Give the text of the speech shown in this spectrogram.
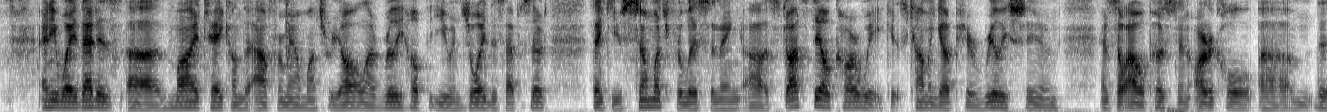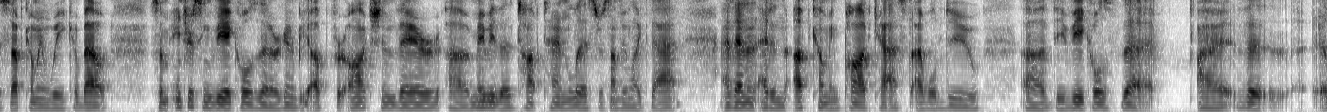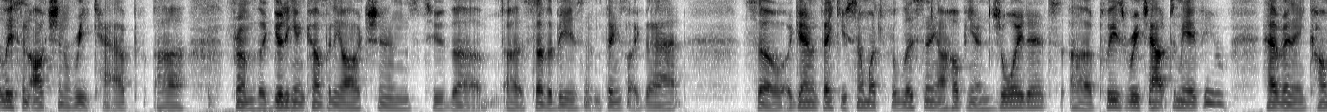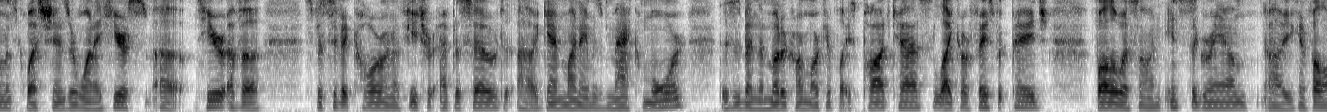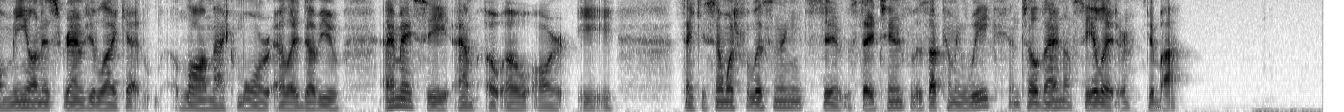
anyway, that is uh, my take on the Alfa Romeo Montreal. I really hope that you enjoyed this episode. Thank you so much for listening. Uh, Scottsdale Car Week is coming up here really soon, and so I will post an article um, this upcoming week about some interesting vehicles that are going to be up for auction there, uh, maybe the top 10 list or something like that. And then at an upcoming podcast, I will do uh, the vehicles that uh, the at least an auction recap uh, from the Gooding and Company auctions to the uh, Sotheby's and things like that. So again, thank you so much for listening. I hope you enjoyed it. Uh, please reach out to me if you have any comments, questions, or want to hear uh, hear of a specific car on a future episode. Uh, again, my name is Mac Moore. This has been the Motorcar Marketplace podcast. Like our Facebook page Follow us on Instagram. Uh, you can follow me on Instagram if you like at Law Macmoore, L A W M A C M O O R E. Thank you so much for listening. Stay tuned for this upcoming week. Until then, I'll see you later. Goodbye.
